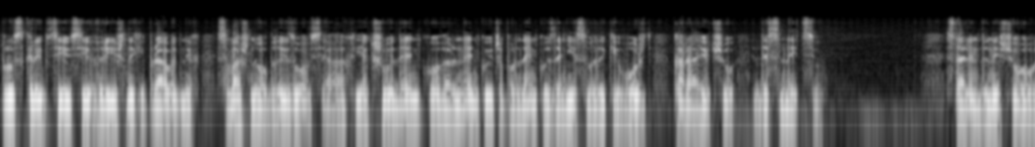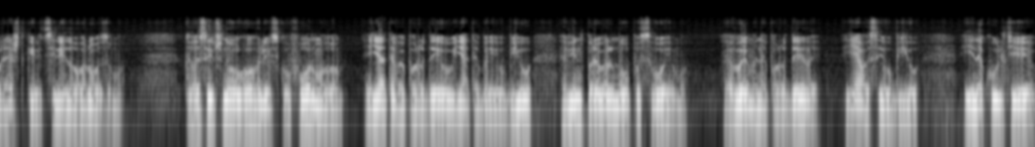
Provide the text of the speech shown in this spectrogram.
проскрипції всіх грішних і праведних, смашно облизувався, ах, як швиденько, гарненько і чепурненько заніс великий вождь, караючу десницю. Сталін донищував рештки вцілілого розуму. Класичну гоголівську формулу Я тебе породив, я тебе і уб'ю, він перевернув по-своєму. Ви мене породили, я вас і уб'ю. І на культі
